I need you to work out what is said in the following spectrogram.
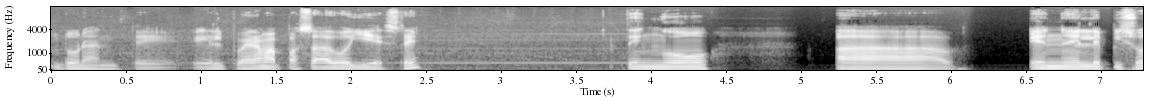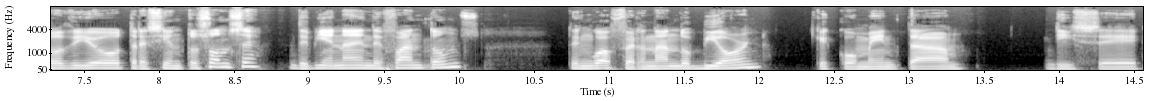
durante el programa pasado y este. Tengo ah, en el episodio 311 de Viena en The Phantoms. Tengo a Fernando Bjorn que comenta, dice,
